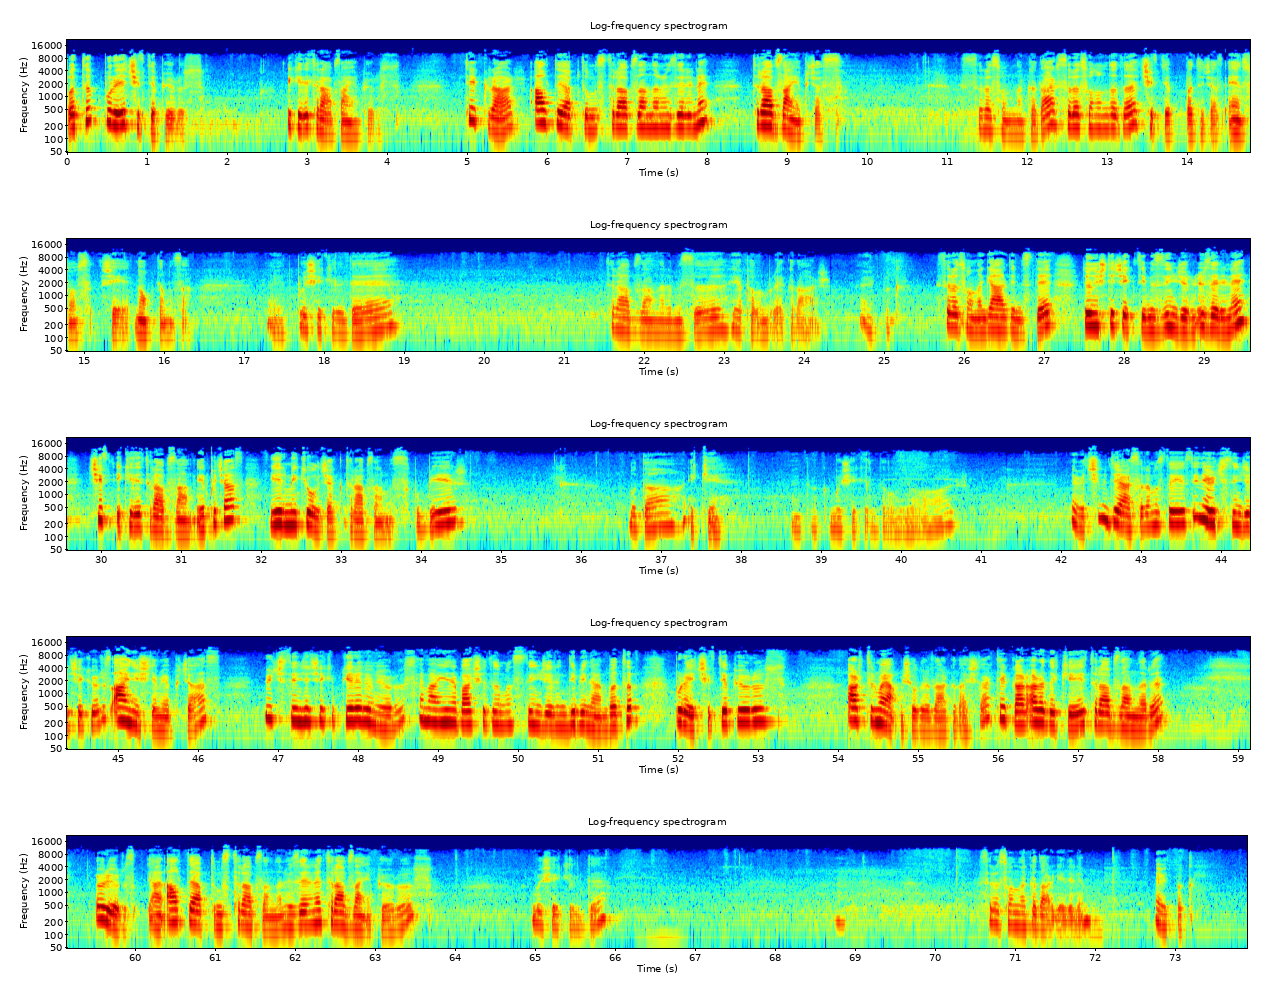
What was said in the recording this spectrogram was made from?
batıp buraya çift yapıyoruz. İkili trabzan yapıyoruz. Tekrar altta yaptığımız trabzanların üzerine trabzan yapacağız sıra sonuna kadar. Sıra sonunda da çift yapıp batacağız en son şeye noktamıza. Evet bu şekilde trabzanlarımızı yapalım buraya kadar. Evet bakın. Sıra sonuna geldiğimizde dönüşte çektiğimiz zincirin üzerine çift ikili trabzan yapacağız. 22 olacak trabzanımız. Bu bir. Bu da iki. Evet bakın bu şekilde oluyor. Evet şimdi diğer sıramızdayız. Yine 3 zincir çekiyoruz. Aynı işlemi yapacağız. 3 zincir çekip geri dönüyoruz. Hemen yine başladığımız zincirin dibinden batıp buraya çift yapıyoruz. Arttırma yapmış oluyoruz arkadaşlar. Tekrar aradaki trabzanları örüyoruz. Yani altta yaptığımız trabzanların üzerine trabzan yapıyoruz. Bu şekilde. Sıra sonuna kadar gelelim. Evet bakın.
